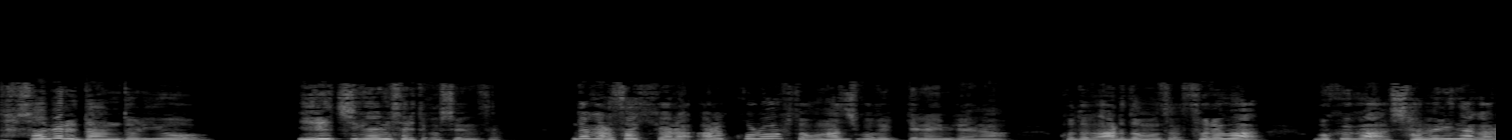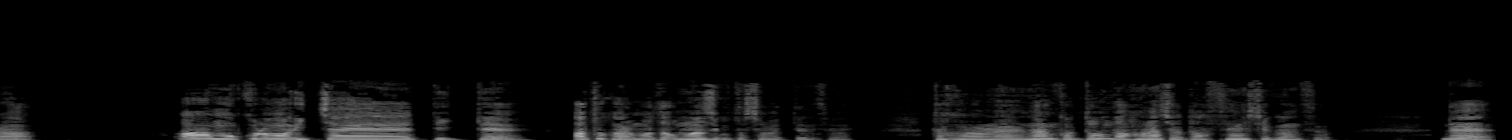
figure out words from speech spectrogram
喋る段取りを入れ違いにしたりとかしてるんですよ。だからさっきから、あれ、この人同じこと言ってねみたいなことがあると思うんですよ。それは、僕が喋りながら、ああ、もうこのまま行っちゃえって言って、後からまた同じこと喋ってるんですよね。だからね、なんかどんどん話が脱線していくんですよ。で、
